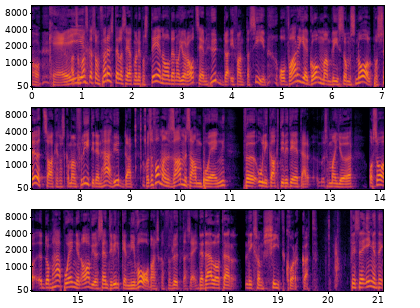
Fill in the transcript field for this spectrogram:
Okej. Alltså man ska som föreställa sig att man är på stenåldern och göra åt sig en hydda i fantasin och varje gång man blir som snål på sötsaker så ska man fly till den här hyddan och så får man zamzam-poäng för olika aktiviteter som man gör och så de här poängen avgör sen till vilken nivå man ska förflytta sig. Det där låter liksom skitkorkat. Finns det ingenting...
